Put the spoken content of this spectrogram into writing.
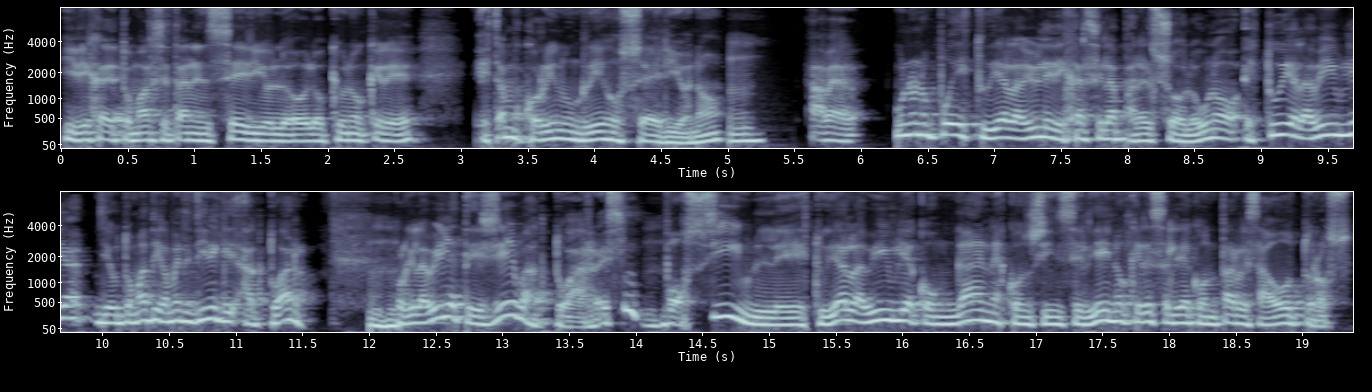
y deja de tomarse tan en serio lo, que uno cree, estamos corriendo un riesgo serio, ¿no? Mm. A ver, uno no puede estudiar la Biblia y dejársela para él solo. Uno estudia la Biblia y automáticamente tiene que actuar. Porque la Biblia te lleva a actuar. Es imposible estudiar la Biblia con ganas, con sinceridad y no querer salir a contarles a otros.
